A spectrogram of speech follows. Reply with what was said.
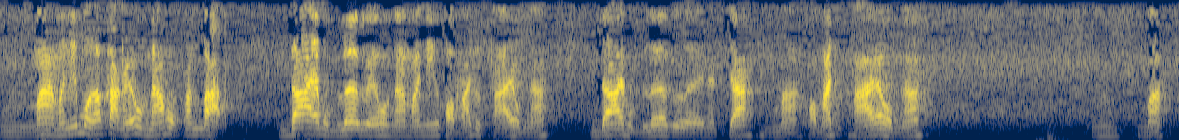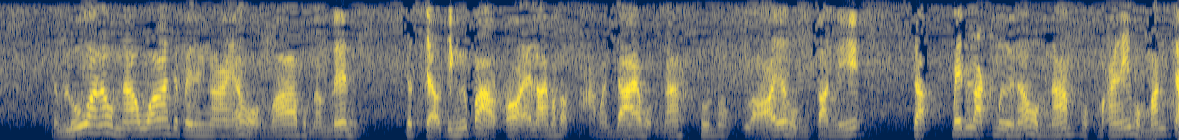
อืมมามันนี้หมดแล้วตักเลยผมนะหกพันบาท ได้ผมเลิกเลยผมนะมานี้ขอไม้สุดท้ายผมนะ ได้ผมเลิกเลยนะจ๊ะ มาขอม้สุดท้ายแล้วผมนะมาเดี๋ยวมรู้ว่านะผมนะว่าจะเป็นยังไงนะผมว่าผมนำเล่น จะแจ๋วจริงหรือเปล่าก็แอดไลน์มาสอบถามมันได้ผมนะทุนหกร้อยผมตอนนี้ จะเป็นหลักหมื่นนะผมนะผมไม้นี้ผมมั่นใจ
